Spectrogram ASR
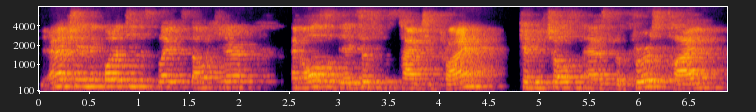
the energy inequality displayed down here, and also the existence time t prime can be chosen as the first time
